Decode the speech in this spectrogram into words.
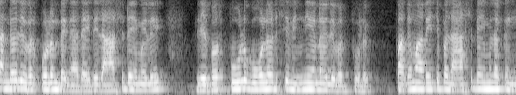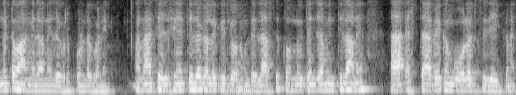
കണ്ടോ ലിവർപൂൾ ഉണ്ടായിരുന്നു അതായത് ലാസ്റ്റ് ടൈമിൽ ലിവർപൂൾ ഗോൾ അടിച്ച് വിൻ ചെയ്യണ ലിവർപൂൾ അപ്പം അത് മാറിയിട്ട് ഇപ്പോൾ ലാസ്റ്റ് ടൈമിലൊക്കെ ഇങ്ങോട്ട് വാങ്ങലാണ് ലിവർപൂളിന്റെ പണി. അന്ന് ആ ചെൽസിനെറ്റിലെ കളിയൊക്കെ ചോർന്നുണ്ട് ലാസ്റ്റ് തൊണ്ണൂറ്റഞ്ചാം മിനിറ്റിലാണ് എസ്താബേക്കം ഗോൾ അടിച്ച് ജയിക്കണേ.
